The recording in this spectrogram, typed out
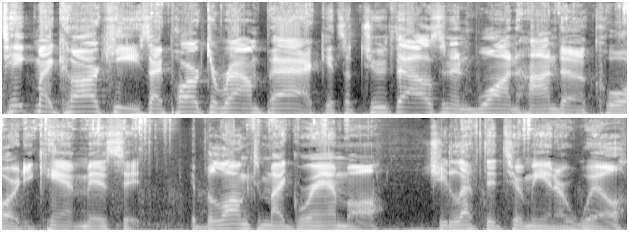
Take my car keys. I parked around back. It's a 2001 Honda Accord. You can't miss it. It belonged to my grandma. She left it to me in her will.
